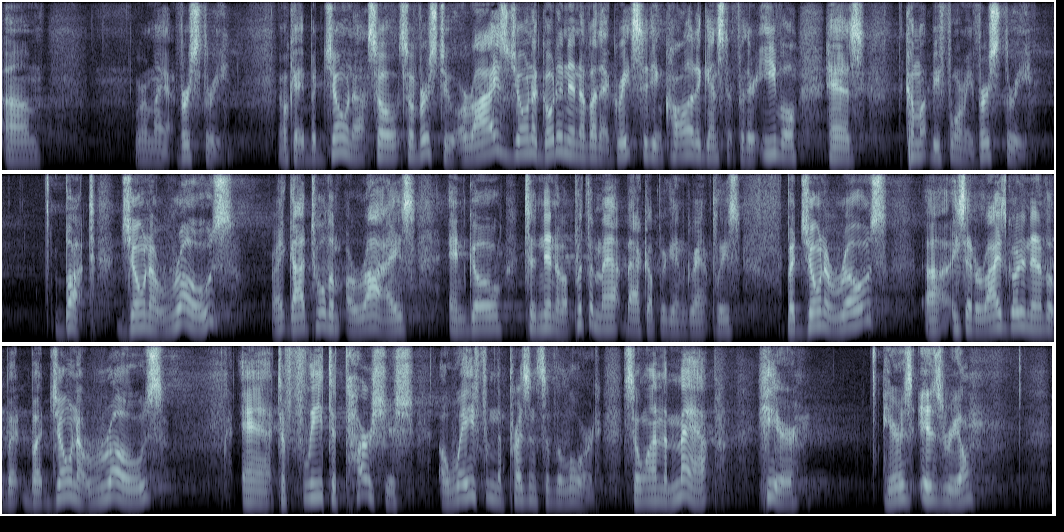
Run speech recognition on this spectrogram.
Um, where am I at? Verse 3. Okay, but Jonah, so, so verse 2 Arise, Jonah, go to Nineveh, that great city, and call it against it, for their evil has come up before me. Verse 3 But Jonah rose right? God told him, arise and go to Nineveh. Put the map back up again, Grant, please. But Jonah rose. Uh, he said, arise, go to Nineveh. But, but Jonah rose and, to flee to Tarshish away from the presence of the Lord. So on the map here, here's Israel.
